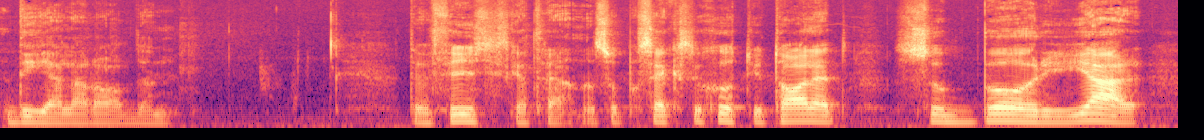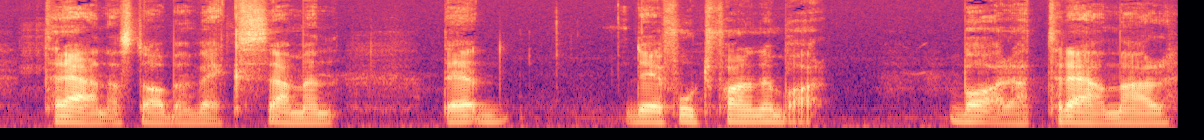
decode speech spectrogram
delar av den, den fysiska träningen. Så på 60-70-talet så börjar tränarstaben växa men det, det är fortfarande bara, bara tränar,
